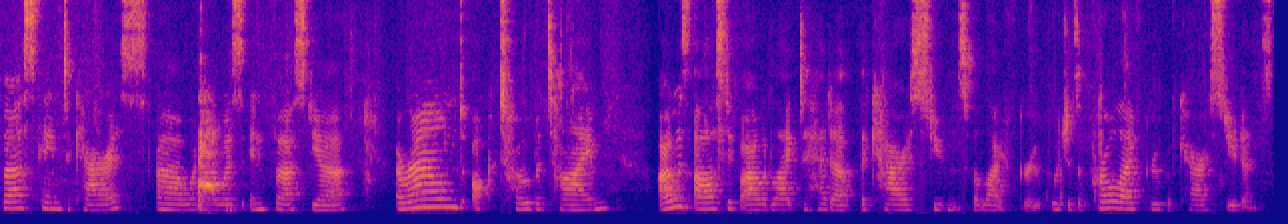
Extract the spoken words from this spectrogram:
first came to Charis, uh, when I was in first year, around October time, I was asked if I would like to head up the Charis Students for Life group, which is a pro life group of Charis students.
